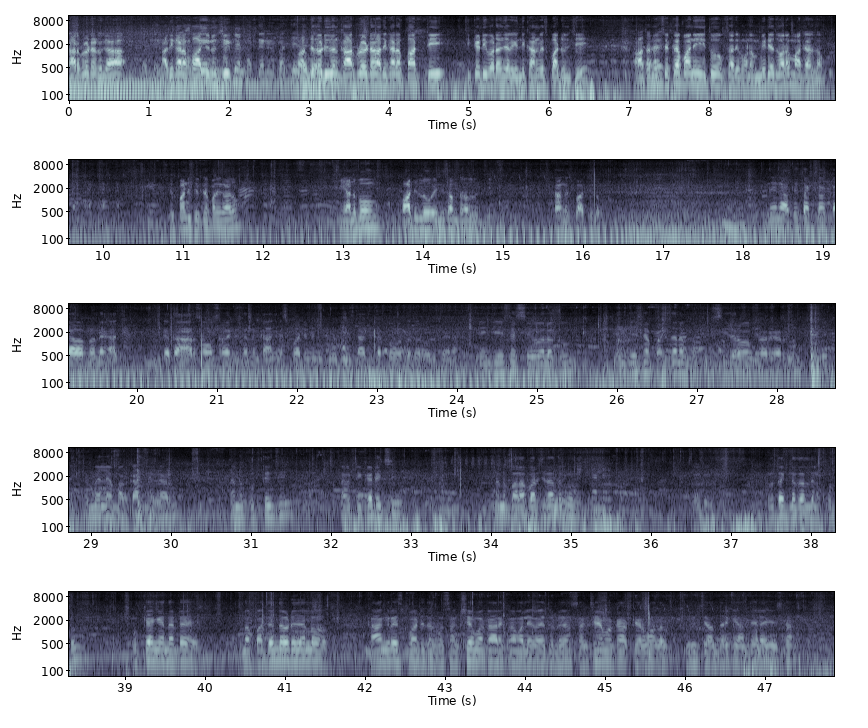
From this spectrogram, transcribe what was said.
కార్పొరేటర్గా అధికార పార్టీ నుంచి పద్దెనిమిదో డివిజన్ కార్పొరేటర్ అధికార పార్టీ టికెట్ ఇవ్వడం జరిగింది కాంగ్రెస్ పార్టీ నుంచి. అతను చక్రపాణితో ఒకసారి మనం మీడియా ద్వారా మాట్లాడదాం. చెప్పండి చక్రపాణి గారు. మీ అనుభవం పార్టీలో ఎన్ని సంవత్సరాల నుంచి కాంగ్రెస్ పార్టీలో. నేను అతి తక్కువ కాలంలోనే అతి- గత ఆరు సంవత్సరాల క్రితం నేను కాంగ్రెస్ పార్టీ నుంచి పోటీ చేసిన అతి తక్కువ ఓట్లతో ఓడిపోయినా. నేను చేసిన సేవలకు నేను చేసిన పనితనం గుర్తించి శ్రీధరబాబు సార్ గారు ఎమ్మెల్యే మక్కాన్ సింగ్ గారు నన్ను గుర్తించి నాకు టికెట్ ఇచ్చి నన్ను బలపరిచినందుకు కృతజ్ఞతలు తెలుపుకుంటూ ముఖ్యంగా ఏంటంటే నా పద్దెనిమిదవ డివిజన్లో కాంగ్రెస్ పార్టీ తరఫున సంక్షేమ కార్యక్రమాలు ఏవైతే ఉన్నాయో సంక్షేమ కార్యక్రమాల గురించి అందరికీ అందేలా చేసిన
